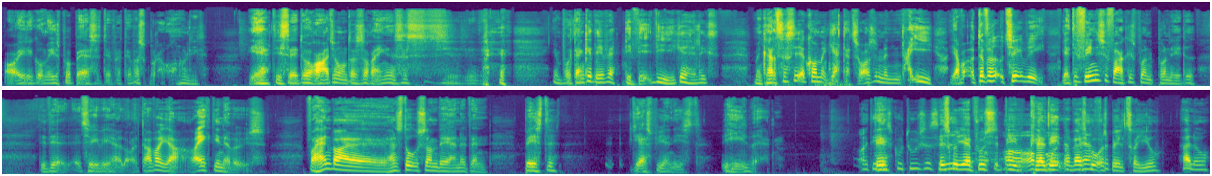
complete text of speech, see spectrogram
og Eddie Gomez på bass, det var, det var sgu da underligt. Ja, de sagde, det var radioen, der så ringede. Så, Jamen, hvordan kan det være? Det ved vi ikke, Alex. Men kan du så se at komme? Ja, der er også, men nej. Jeg var, det var tv. Ja, det findes jo faktisk på, på nettet. Det der tv halløj. Der var jeg rigtig nervøs. For han, var, øh, han stod som værende den bedste jazzpianist i hele verden. Og det, Det- det skulle du så sidde Det skulle jeg pludselig blive og- og- kaldt ind, og ja, værsgo for- og spille trio. Hallo?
